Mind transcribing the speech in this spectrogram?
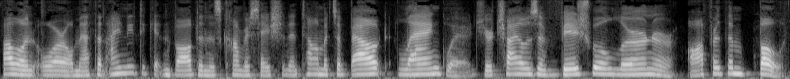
follow an oral method, I need to get involved in this conversation and tell them it's about language. Your child is a visual learner. Offer them both.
